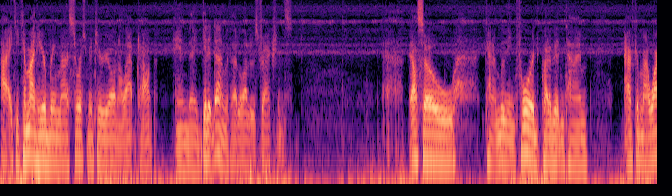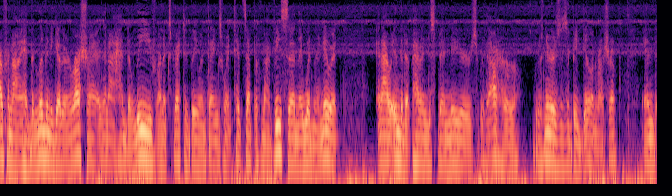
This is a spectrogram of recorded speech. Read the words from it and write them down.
I can come out here, bring my source material and a laptop, and uh, get it done without a lot of distractions. Uh, also, kind of moving forward quite a bit in time, after my wife and I had been living together in Russia, and then I had to leave unexpectedly when things went tits up with my visa and they wouldn't renew it, and I ended up having to spend New Year's without her because New Year's is a big deal in Russia, and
